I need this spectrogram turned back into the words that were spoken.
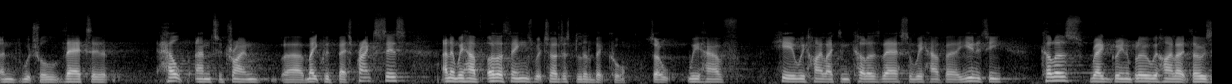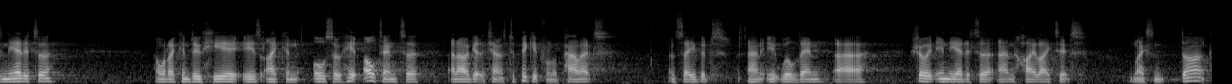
and which will there to help and to try and uh, make with best practices. And then we have other things which are just a little bit cool. So we have here, we highlight in colors there, so we have a Unity colors, red, green, and blue, we highlight those in the editor. And what I can do here is I can also hit Alt-Enter, and I'll get the chance to pick it from a palette and save it, and it will then uh, show it in the editor and highlight it nice and dark.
